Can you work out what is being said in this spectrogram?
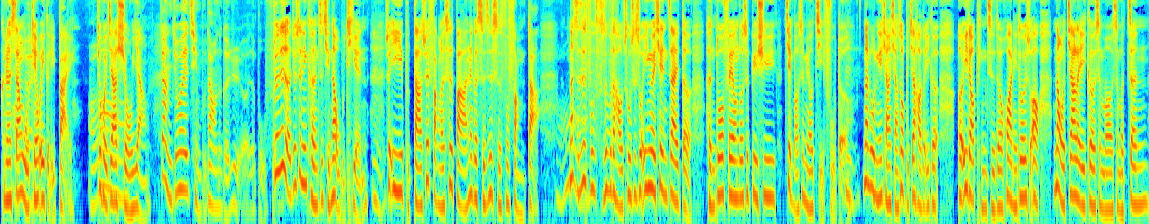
可能三五天或一个礼拜就回家休养。这样你就会请不到那个日额的部分，就日额就是你可能只请到五天，嗯，所以意义不大，所以反而是把那个实支实付放大。哦、那实支实付的好处是说，因为现在的很多费用都是必须健保是没有给付的。嗯、那如果你想享受比较好的一个呃医疗品质的话，你都会说哦，那我加了一个什么什么针，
